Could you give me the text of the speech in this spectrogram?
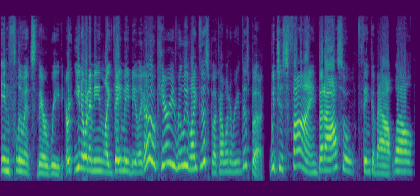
influence their reading. Or you know what I mean? Like they may be like, oh, Carrie really liked this book. I want to read this book, which is fine. But I also think about, well,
